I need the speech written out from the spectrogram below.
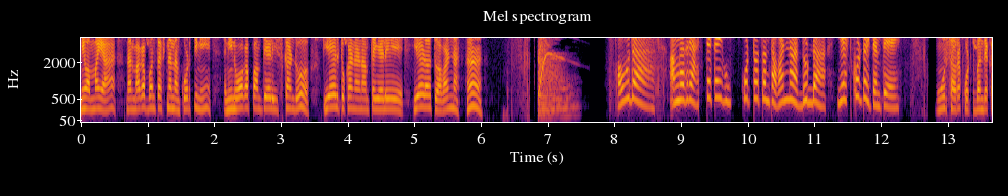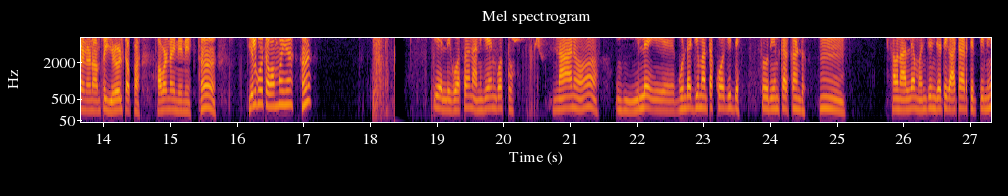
ನಿಮ್ಮ ಅಮ್ಮಯ್ಯ ನನ್ನ ಮಗ ಬಂದ ತಕ್ಷಣ ನಾನು ಕೊಡ್ತೀನಿ. ನೀನು ಹೋಗಪ್ಪ ಅಂತ ಹೇಳಿ ಇಸ್ಕೊಂಡು ಹೇಳ್ತು ಕಣಣ್ಣ ಅಂತ ಹೇಳಿ ಹೇಳೋತು ಅವಣ್ಣ. ಹಾಂ. ಹೌದಾ? ಹಂಗಾದ್ರೆ ಅತ್ತೆ ಕೈಗೆ ಕೊಟ್ಟೋತಂತ ಅವಣ್ಣ ದುಡ್ಡ ಎಷ್ಟು ಕೊಟ್ಟೈತಂತೆ ಮೂರು ಸಾವಿರ ಕೊಟ್ಟು ಬಂದೆ ಕಣಣ್ಣ ಅಂತ ಹೇಳ್ತಪ್ಪ ಅವಣ್ಣ ಇನ್ನೇನೆ. ಹಾಂ. ಎಲ್ಲಿ ಗೊತ್ತಾ ಅಮ್ಮಯ್ಯ ಹಾಂ? ಎಲ್ಲಿ ಗೊತ್ತಾ ನನಗೇನು ಗೊತ್ತು? ನಾನು ಇಲ್ಲೇ ಗುಂಡಜ್ಜಿ ಮತ್ತಕ್ಕೆ ಹೋಗಿದ್ದೆ, ಸೂರ್ಯನ್ ಕರ್ಕೊಂಡು. ಹ್ಮ್. ಅವನ ಅಲ್ಲೇ ಮಂಜಿನ ಜೊತೆಗೆ ಆಟ ಆಡ್ತಿರ್ತೀನಿ,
